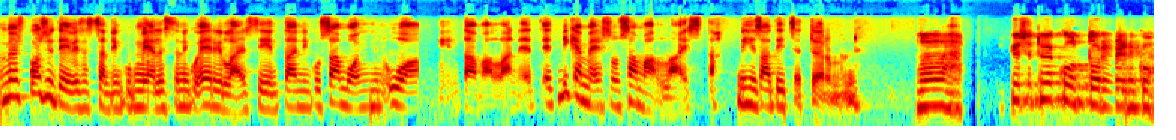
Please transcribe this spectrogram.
myös positiivisessa niin kuin mielessä niin kuin erilaisiin tai niin kuin samoihin uomiin tavallaan? Et, et mikä meissä on samanlaista? Mihin sä oot itse törmännyt? Äh, Kyllä se työkulttuuri niin kuin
